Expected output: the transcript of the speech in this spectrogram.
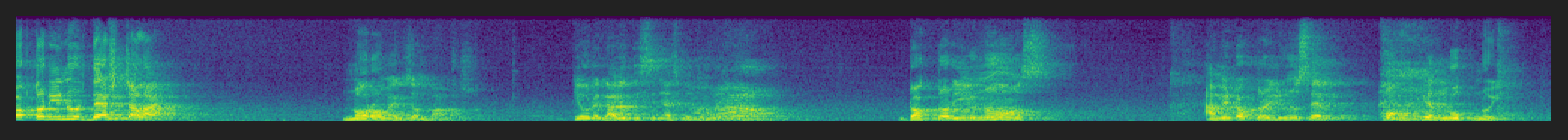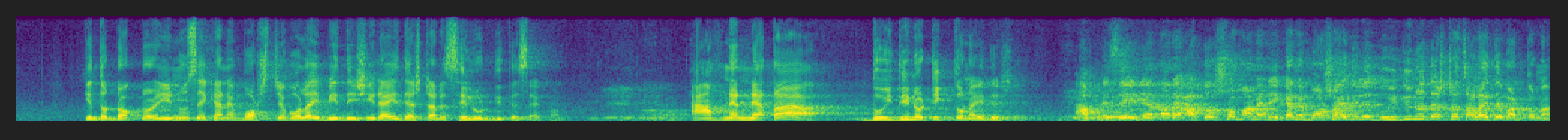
ডক্টর ইনুর দেশ চালায়। নরম একজন মানুষ। কেউ গালি দিচ্ছি আজ পর্যন্ত? ডক্টর ইউনুস, আমি ডক্টর ইউনুসের পক্ষের লোক নই। কিন্তু ডক্টর ইউনুস এখানে বসছে বলেই বিদেশিরা এই দেশটার সেলুট দিতেছে এখন। আপনার নেতা দুই দিনও টিকতো না এই দেশে। আপনি যেই নেতারে আদর্শ মানেন, এখানে বসায় দিলে দুই দিনও দেশটা চালাইতে পারতো না।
